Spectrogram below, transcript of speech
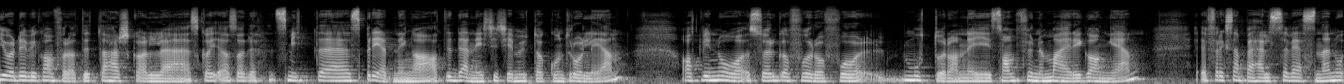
gjør det vi kan for at dette her skal, skal altså Smittespredninga, at den ikke kommer ut av kontroll igjen. At vi nå sørger for å få motorene i samfunnet mer i gang igjen. F.eks. helsevesenet. Nå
